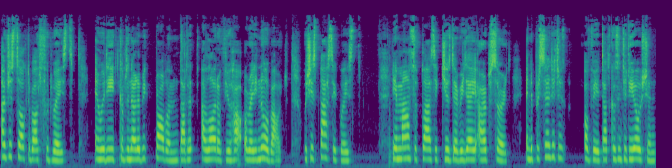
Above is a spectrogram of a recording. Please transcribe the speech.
I've just talked about food waste, and with it comes another big problem that a lot of you already know about, which is plastic waste. The amounts of plastic used every day are absurd, and the percentage of it that goes into the ocean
